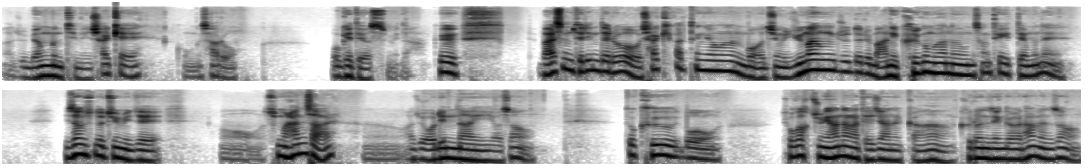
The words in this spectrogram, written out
아주 명문 팀인 샬케 공사로 오게 되었습니다. 그 말씀드린 대로 샬케 같은 경우는 뭐 지금 유망주들을 많이 긁어모아 놓은 상태이기 때문에 이 선수도 지금 이제 어 21살 어, 아주 어린 나이여서 또 그 뭐 조각 중에 하나가 되지 않을까 그런 생각을 하면서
